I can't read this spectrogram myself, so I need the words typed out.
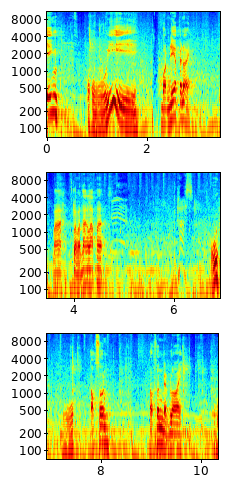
ยิงโอ้โหบอลเรียบไปหน่อย มากลับมาตั้งรับฮะ Pass. อุ้ยโอ้โหตอกส้นตอกส้นแบบลอยโอ้โห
